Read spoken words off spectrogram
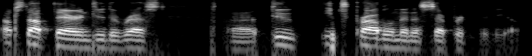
I'll stop there and do the rest. Uh, do each problem in a separate video.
